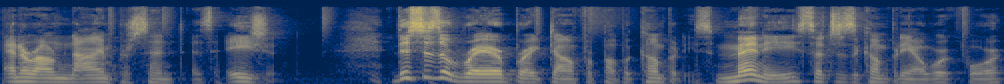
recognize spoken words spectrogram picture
and around 9% as Asian. This is a rare breakdown for public companies. Many, such as the company I work for,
